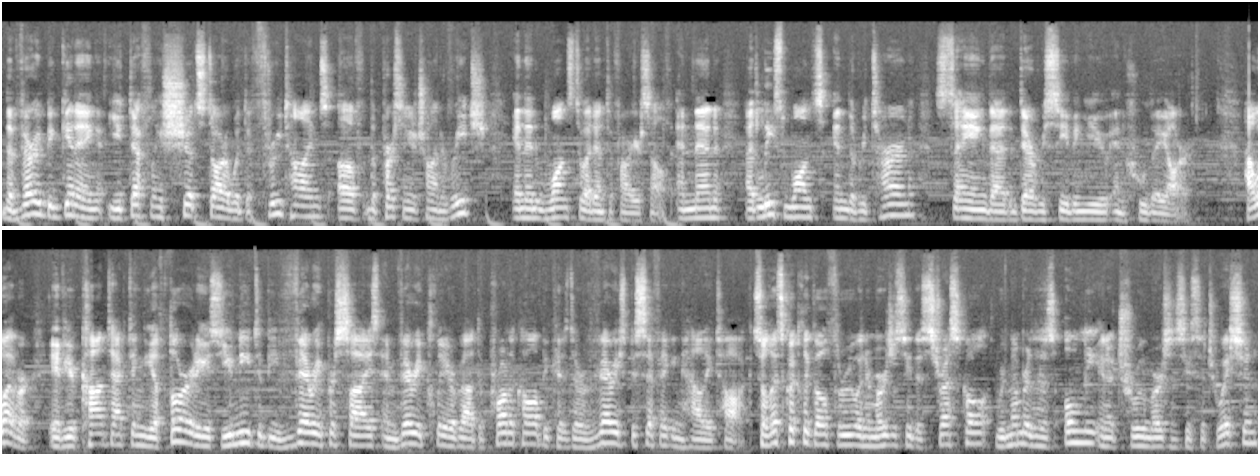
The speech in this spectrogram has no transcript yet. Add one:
the very beginning, you definitely should start with the three times of the person you're trying to reach and then once to identify yourself. And then at least once in the return saying that they're receiving you and who they are. However, if you're contacting the authorities, you need to be very precise and very clear about the protocol because they're very specific in how they talk. So let's quickly go through an emergency distress call. Remember this is only in a true emergency situation.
